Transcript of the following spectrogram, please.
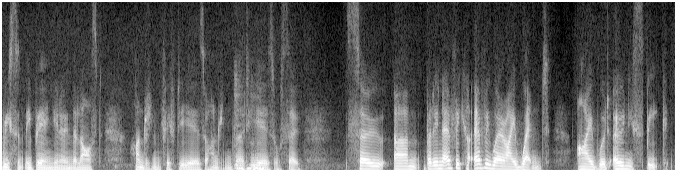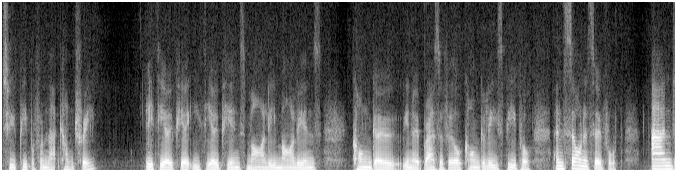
recently being, you know, in the last 150 years or 130 mm-hmm. years or so. So, um, but in every everywhere I went, I would only speak to people from that country, Ethiopia, Ethiopians, Mali, Malians, Congo, you know, Brazzaville, Congolese people, and so on and so forth. And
